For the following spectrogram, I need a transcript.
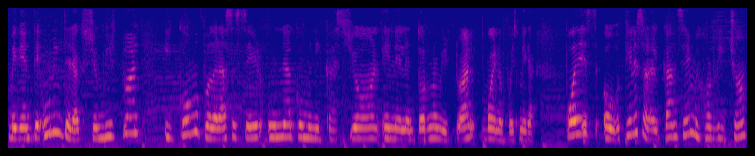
mediante una interacción virtual. ¿Y cómo podrás hacer una comunicación en el entorno virtual? Bueno, pues mira, puedes o tienes al alcance, mejor dicho,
